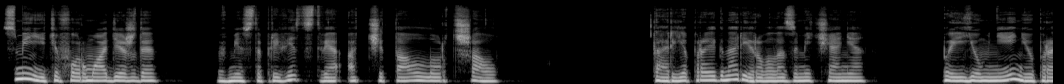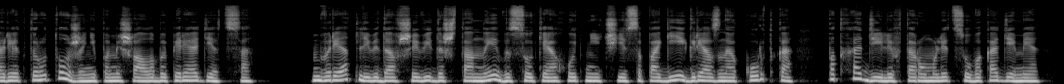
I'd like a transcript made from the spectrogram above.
Смените форму одежды», — вместо приветствия отчитал лорд Шал. Тарья проигнорировала замечание. По ее мнению, проректору тоже не помешало бы переодеться. Вряд ли видавшие виды штаны, высокие охотничьи сапоги и грязная куртка подходили второму лицу в академии —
